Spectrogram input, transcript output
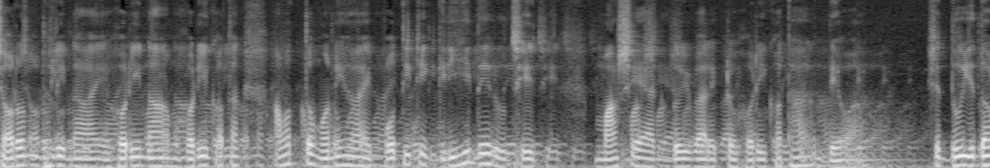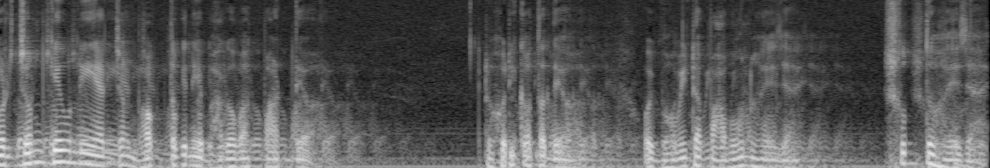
চরণ ধুলি নাই হরি নাম হরি কথা আমার তো মনে হয় প্রতিটি গৃহীদের উচিত মাসে এক দুইবার একটু হরি কথা দেওয়া। সে দুই দশজন কেউ নিয়ে একজন ভক্তকে নিয়ে ভাগবত পাঠ দেওয়া। একটু হরি কথা দেওয়া। ওই ভূমিটা পাবন হয়ে যায় শুদ্ধ হয়ে যায়।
